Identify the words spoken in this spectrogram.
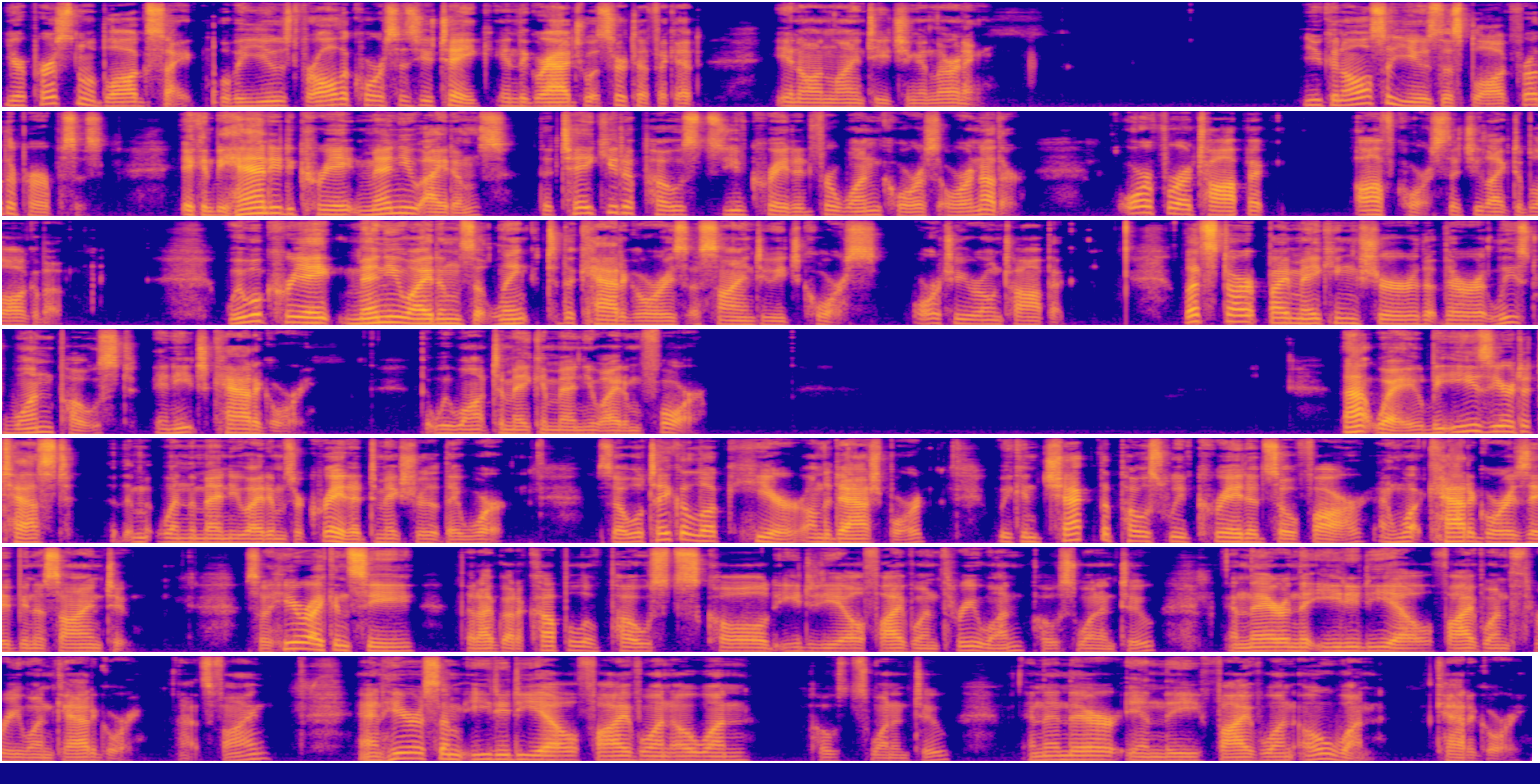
Your personal blog site will be used for all the courses you take in the Graduate Certificate in Online Teaching and Learning. You can also use this blog for other purposes. It can be handy to create menu items that take you to posts you've created for one course or another, or for a topic off course that you like to blog about. We will create menu items that link to the categories assigned to each course, or to your own topic. Let's start by making sure that there are at least one post in each category that we want to make a menu item for. That way it'll be easier to test when the menu items are created to make sure that they work. So we'll take a look here on the dashboard. We can check the posts we've created so far and what categories they've been assigned to. So here I can see that I've got a couple of posts called EDDL 5131, post 1 and 2, and they're in the EDDL 5131 category. That's fine. And here are some EDDL 5101 posts 1 and 2, and then they're in the 5101 category.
